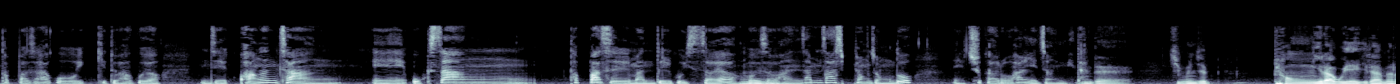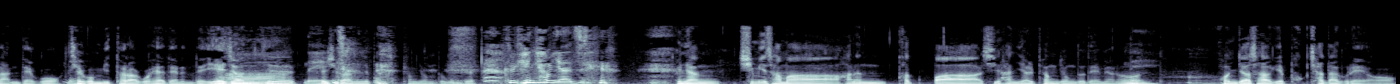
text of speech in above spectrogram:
텃밭을 하고 있기도 하고요. 이제 광흥창에 옥상 텃밭을 만들고 있어요. 거기서 음. 한 3, 40평 정도 네, 추가로 할 예정입니다. 네. 지금 이제 평이라고 얘기를 하면 안 되고 네. 제곱미터라고 해야 되는데 예전 아, 이제 네. 표시로 하면 80평 정도. 근데 그 개념이 아직 그냥 취미 삼아 하는 텃밭이 한 10평 정도 되면은 네. 혼자서 하기에 벅차다 그래요.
